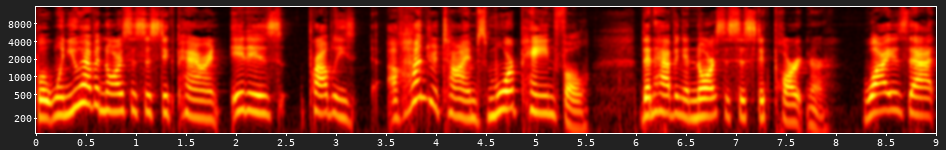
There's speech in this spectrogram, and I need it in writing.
But when you have a narcissistic parent it is probably a hundred times more painful than having a narcissistic partner why is that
